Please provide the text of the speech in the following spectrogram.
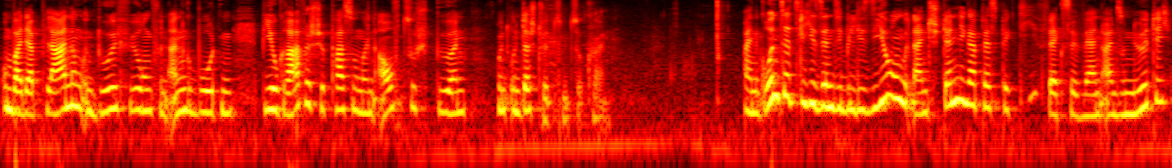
um bei der Planung und Durchführung von Angeboten biografische Passungen aufzuspüren und unterstützen zu können. Eine grundsätzliche Sensibilisierung und ein ständiger Perspektivwechsel wären also nötig,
